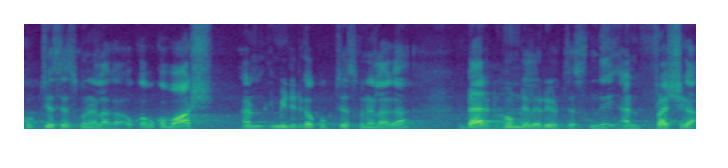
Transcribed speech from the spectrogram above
కుక్ చేసేసుకునేలాగా. ఒక ఒక వాష్ అండ్ ఇమీడియట్గా కుక్ చేసుకునేలాగా డైరెక్ట్ హోమ్ డెలివరీ వచ్చేస్తుంది. అండ్ ఫ్రెష్గా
